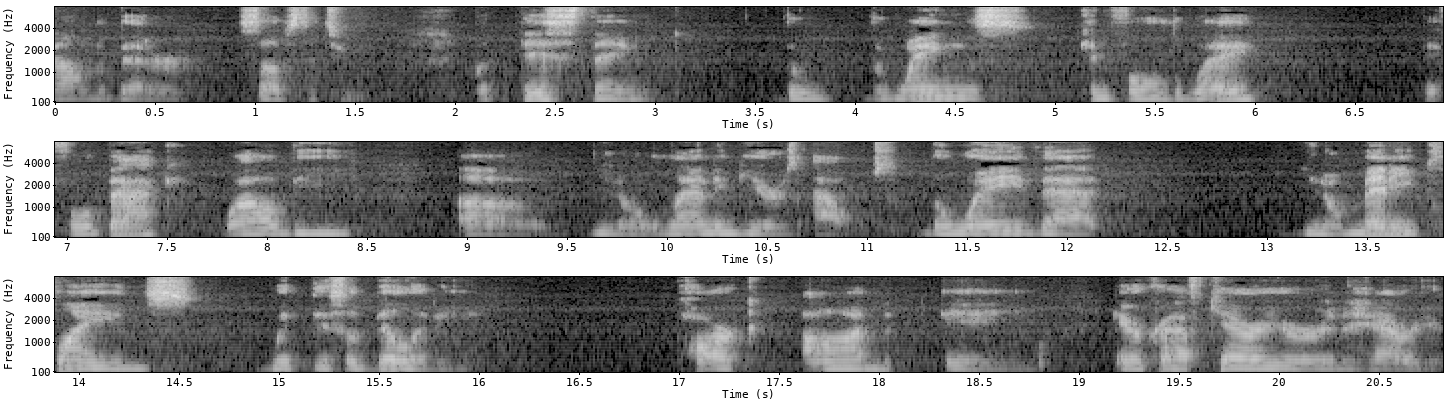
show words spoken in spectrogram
found a better substitute. But this thing, the the wings can fold away, they fold back, while the uh, you know landing gear is out. The way that you know many planes with this ability park on a aircraft carrier and a Harrier.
